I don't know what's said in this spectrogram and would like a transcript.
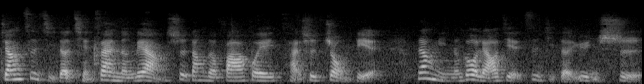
将自己的潜在能量适当的发挥才是重点，让你能够了解自己的运势。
